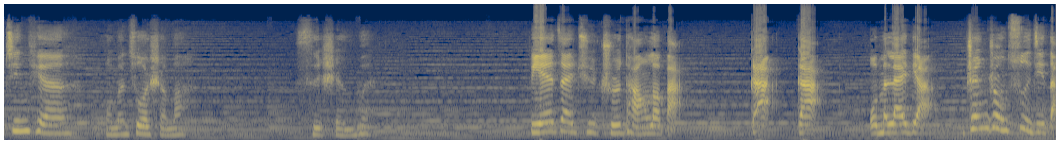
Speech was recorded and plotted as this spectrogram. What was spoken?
今天我们做什么？死神问。别再去池塘了吧，嘎嘎，我们来点真正刺激的。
